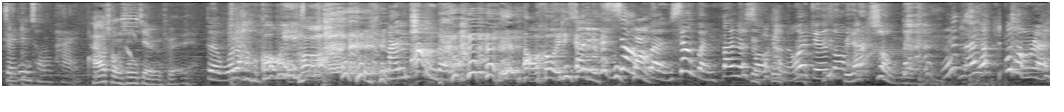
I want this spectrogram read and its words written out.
决定重拍，还要重新减肥。对，我老公已经 蛮胖的，老公已经开始。那个相本相本翻的时候，可能会觉得说 比较重了，来不同人。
